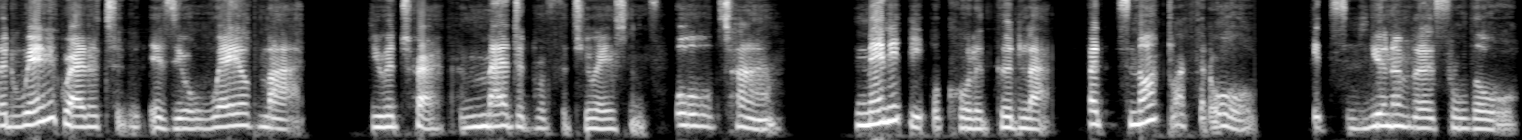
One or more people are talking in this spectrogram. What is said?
But when gratitude is your way of life, you attract magical situations all the time. Many people call it good luck. But it's not luck at all. It's universal law.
